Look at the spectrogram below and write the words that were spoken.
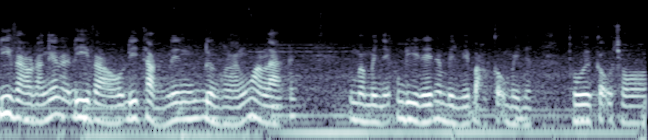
đi vào, đáng nghĩa là đi vào, đi thẳng lên đường Hoàng Hòa Lạc ấy. Nhưng mà mình lại không đi đấy là mình mới bảo cậu mình là, thôi cậu cho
